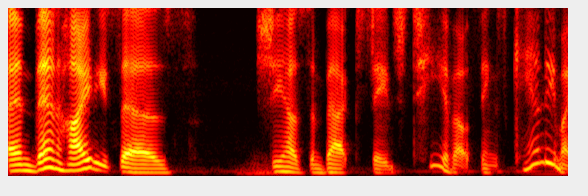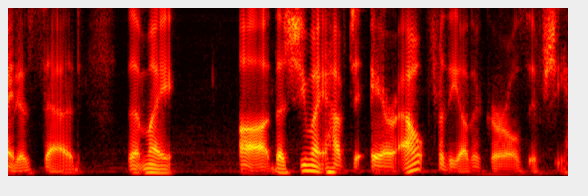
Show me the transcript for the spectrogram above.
and then Heidi says she has some backstage tea about things Kandy might have said that might uh that she might have to air out for the other girls if she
